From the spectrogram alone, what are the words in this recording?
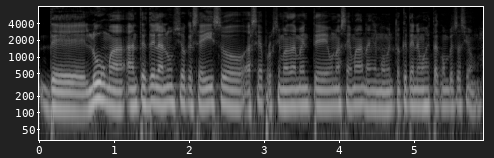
de Luma antes del anuncio que se hizo hace aproximadamente una semana en el momento en que tenemos esta conversación.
